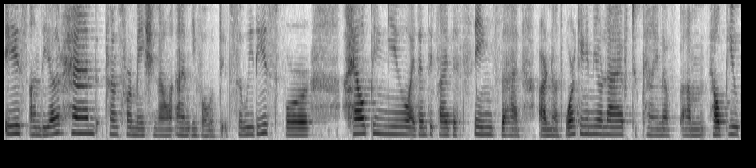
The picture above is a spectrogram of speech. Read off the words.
Is on the other hand transformational and evolutive. So it is for helping you identify the things that are not working in your life to kind of um, help you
